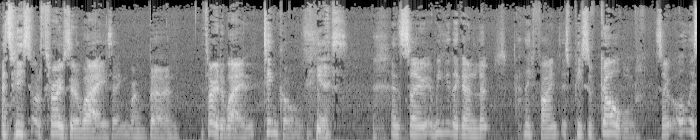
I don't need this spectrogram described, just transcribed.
and so he sort of throws it away, saying it won't burn. They throw it away, and it tinkles. Yes. And so immediately they go and look, and they find this piece of gold. So all this,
